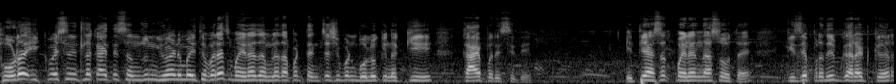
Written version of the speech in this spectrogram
थोडं इक्वेशन इथलं काय ते समजून घेऊ आणि मग इथे बऱ्याच महिला जमल्यात. आपण त्यांच्याशी पण बोलू की नक्की काय परिस्थिती इतिहासात पहिल्यांदा असं होतं आहे की जे प्रदीप गारटकर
